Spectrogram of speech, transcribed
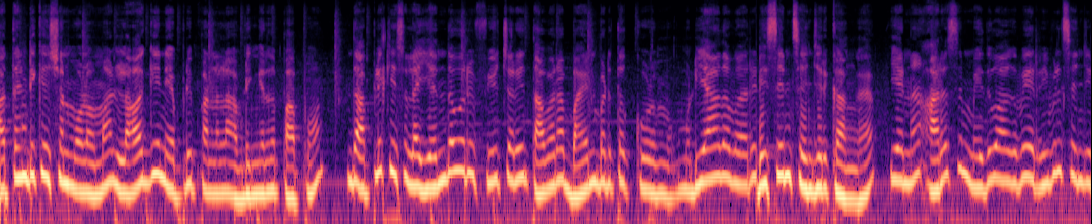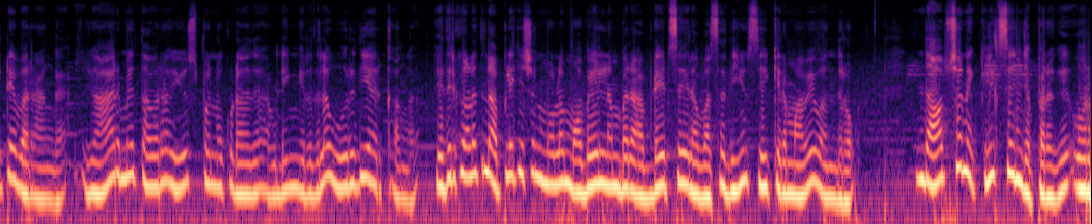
அத்தன்டிகேஷன் மூலமாக லாகின் எப்படி பண்ணலாம் அப்படிங்கிறத பார்ப்போம். இந்த அப்ளிகேஷனில் எந்த ஒரு ஃபியூச்சரையும் தவறாக பயன்படுத்த முடியாதவாறு டிசைன் செஞ்சுருக்காங்க. ஏன்னா அரசு மெதுவாகவே ரிவீல் செஞ்சுட்டே வர்றாங்க. யாருமே தவறாக யூஸ் பண்ணக்கூடாது அப்படிங்கிறதுல உறுதியாக இருக்காங்க. எதிர்காலத்தில் அப்ளிகேஷன் மூலம் மொபைல் நம்பர் அப்டேட் செய்கிற வசதியும் சீக்கிரமாகவே வந்துடும் இந்த ஆப்ஷனை கிளிக் செஞ்ச பிறகு ஒரு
